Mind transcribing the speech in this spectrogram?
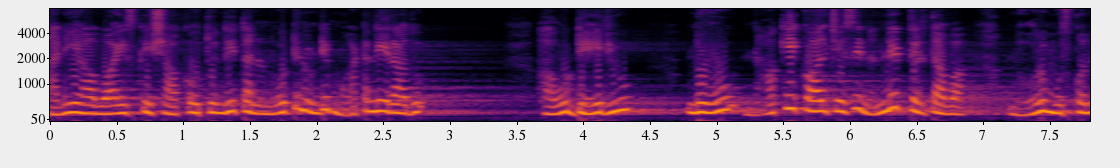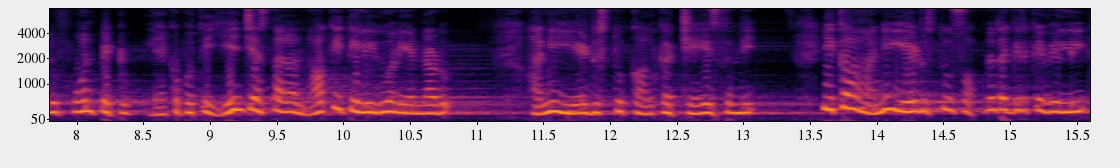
హనీ ఆ వాయిస్కి షాక్ అవుతుంది. తన నోటి నుండి మాటనే రాదు. హౌ డేర్ యూ నువ్వు నాకే కాల్ చేసి నన్నే తిడతావా? నోరు మూసుకొని ఫోన్ పెట్టు. లేకపోతే ఏం చేస్తానో నాకే తెలియదు అని అన్నాడు. హనీ ఏడుస్తూ కాల్ కట్ చేసింది ఇక అని ఏడుస్తూ స్వప్న దగ్గరికి వెళ్ళి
